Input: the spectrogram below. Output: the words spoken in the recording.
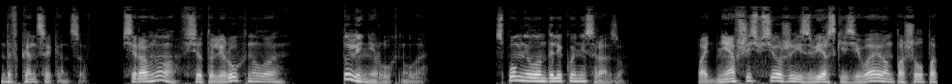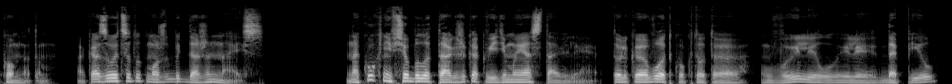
Да в конце концов, все равно все то ли рухнуло, то ли не рухнуло. Вспомнил он далеко не сразу. Поднявшись все же и зверски зевая, он пошел по комнатам. Оказывается, тут может быть даже найс. На кухне все было так же, как, видимо, и оставили. Только водку кто-то вылил или допил.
